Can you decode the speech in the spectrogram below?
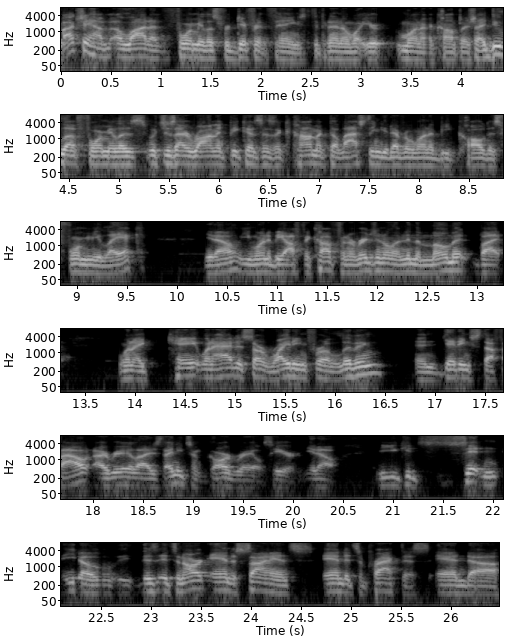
I actually have a lot of formulas for different things, depending on what you want to accomplish. I do love formulas, which is ironic because as a comic, the last thing you'd ever want to be called is formulaic. You know, you want to be off the cuff and original and in the moment. But when I came, when I had to start writing for a living and getting stuff out, I realized I need some guardrails here. You know, you could sit and you know, it's an art and a science, and it's a practice. And uh,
